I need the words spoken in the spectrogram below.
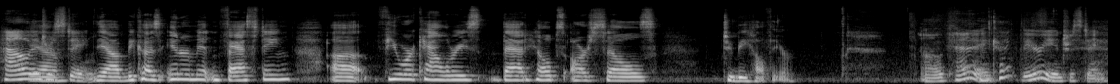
How interesting. Yeah, because intermittent fasting, uh, fewer calories, that helps our cells to be healthier. Okay. Okay. Very interesting.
